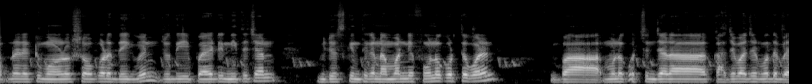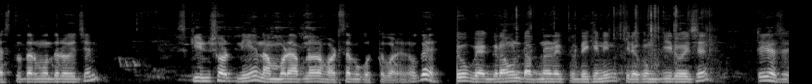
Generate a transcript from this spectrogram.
আপনারা একটু মনোযোগ সহকারে দেখবেন। যদি এই পায়রাটি নিতে চান ভিডিও স্ক্রিন থেকে নাম্বার নিয়ে ফোনও করতে পারেন। বা মনে করছেন যারা কাজে বাজের মধ্যে, ব্যস্ততার মধ্যে রয়েছেন স্ক্রিনশট নিয়ে নাম্বারে আপনারা হোয়াটসঅ্যাপও করতে পারেন ওকে ব্যাকগ্রাউন্ড আপনারা একটু দেখে নিন, কীরকম কী রয়েছে। ঠিক আছে?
